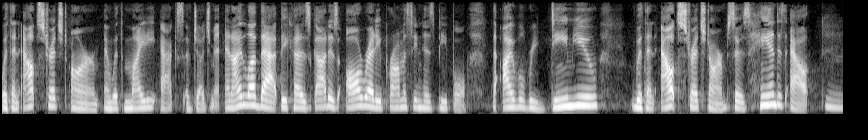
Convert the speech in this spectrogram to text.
with an outstretched arm and with mighty acts of judgment. And I love that because God is already promising his people that I will redeem you with an outstretched arm. So his hand is out hmm.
